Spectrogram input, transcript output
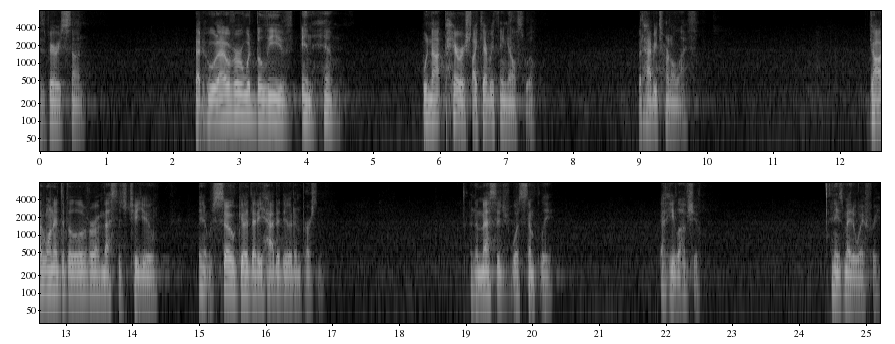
his very son. That whoever would believe in him would not perish like everything else will, but have eternal life. God wanted to deliver a message to you, and it was so good that he had to do it in person. And the message was simply that He loves you and He's made a way for you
